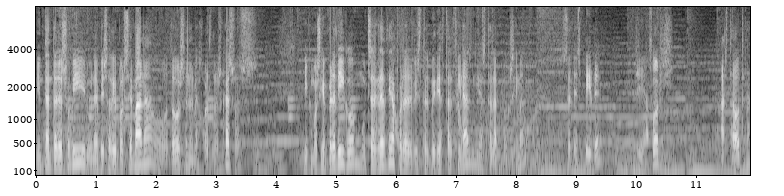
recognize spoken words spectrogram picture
Intentaré subir un episodio por semana o dos en el mejor de los casos. Y como siempre digo, muchas gracias por haber visto el vídeo hasta el final y hasta la próxima. Se despide Gia Force. Hasta otra.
